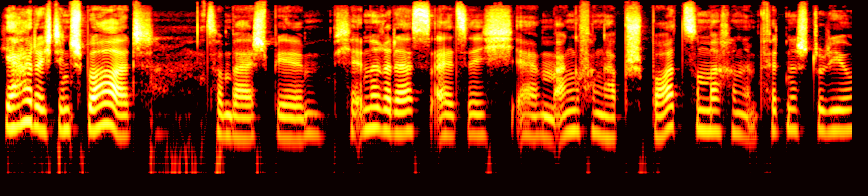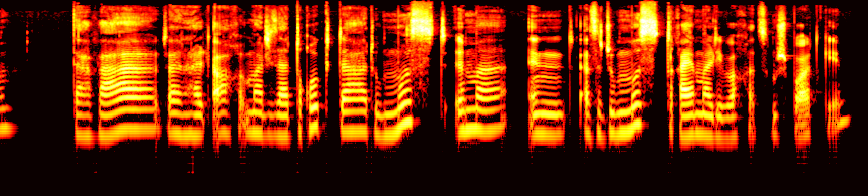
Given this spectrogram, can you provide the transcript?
ja, durch den Sport zum Beispiel. Ich erinnere das, als ich ähm, angefangen habe, Sport zu machen im Fitnessstudio. Da war dann halt auch immer dieser Druck da, du musst immer in, also du musst dreimal die Woche zum Sport gehen.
